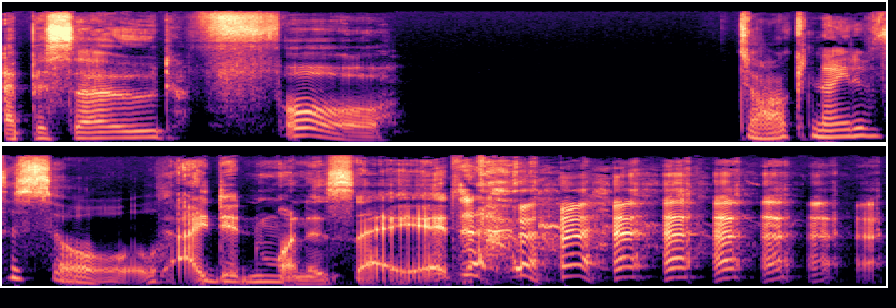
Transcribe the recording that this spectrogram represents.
episode four. Dark Night of the Soul. I didn't want to say it.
